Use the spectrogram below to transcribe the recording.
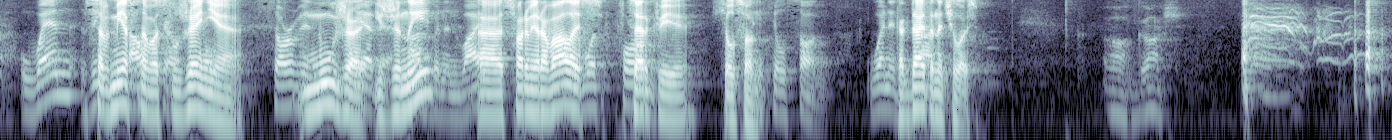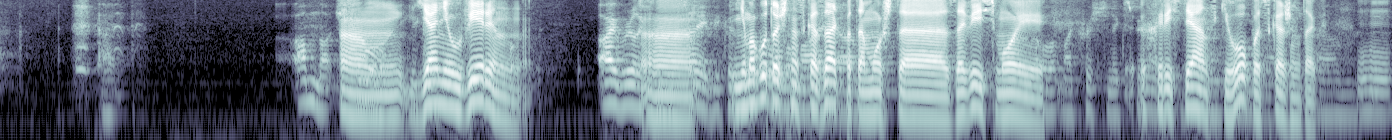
совместного служения мужа и жены э, сформировалась в церкви Хилсон. Когда это началось? Oh gosh. Uh, sure. Эм, Я не уверен, не могу точно сказать, um, потому что за весь мой христианский опыт, скажем так, the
